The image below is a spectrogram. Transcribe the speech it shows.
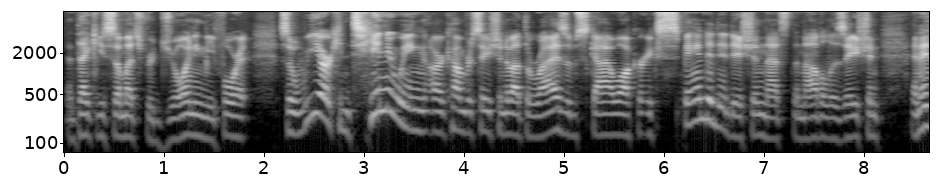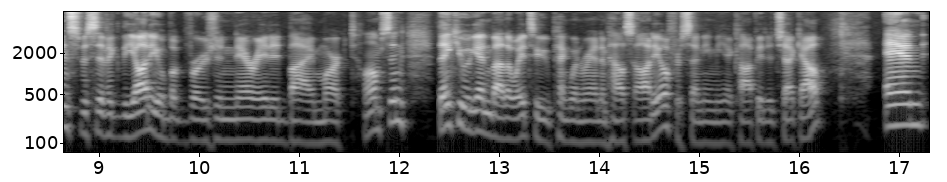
and thank you so much for joining me for it. So, we are continuing our conversation about The Rise of Skywalker Expanded Edition, that's the novelization, and in specific, the audiobook version narrated by Marc Thompson. Thank you again, by the way, to Penguin Random House Audio for sending me a copy to check out. And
